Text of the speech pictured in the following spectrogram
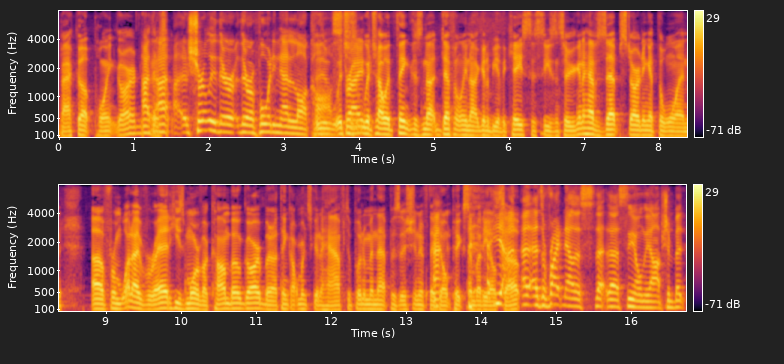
backup point guard? I, And I, I, surely they're they're avoiding that at all costs, which right? is, which I would think is not definitely not going to be the case this season. So you're going to have Zep starting at the one. Uh, from what I've read, he's more of a combo guard, but I think Auburn's going to have to put him in that position if they don't pick somebody else yeah, up. as of right now, that's that, that's the only option. But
